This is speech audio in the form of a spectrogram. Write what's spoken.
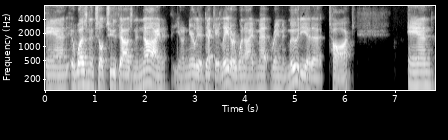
And it wasn't until 2009, you know, nearly a decade later, when I met Raymond Moody at a talk. And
